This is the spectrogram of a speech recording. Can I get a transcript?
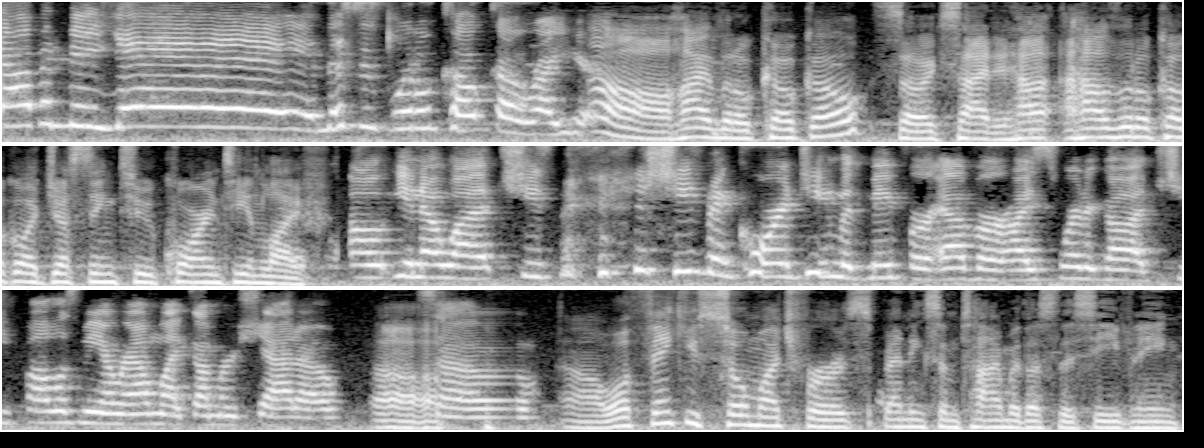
having me. Yay! And this is little Coco right here. Oh, hi, little Coco. So excited. How, how's little Coco adjusting to quarantine life? Oh, you know what? She's been, she's been quarantined with me forever. I swear to God, she follows me around like I'm her shadow. Uh, so, uh, well, thank you so much for spending some time with us this evening.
